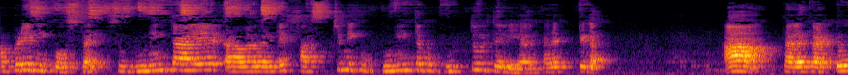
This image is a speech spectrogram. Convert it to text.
అప్పుడే మీకు వస్తాయి. సో గుణింతాలే రావాలంటే ఫస్ట్ మీకు గుణింతపు గుర్తులు తెలియాలి కరెక్ట్గా. ఆ తలకట్టు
